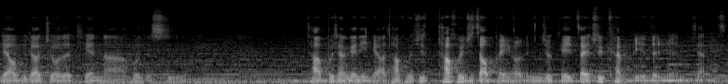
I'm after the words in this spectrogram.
聊比较久的天啊，或者是他不想跟你聊，他回去他回去找朋友了，你就可以再去看别的人这样子。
